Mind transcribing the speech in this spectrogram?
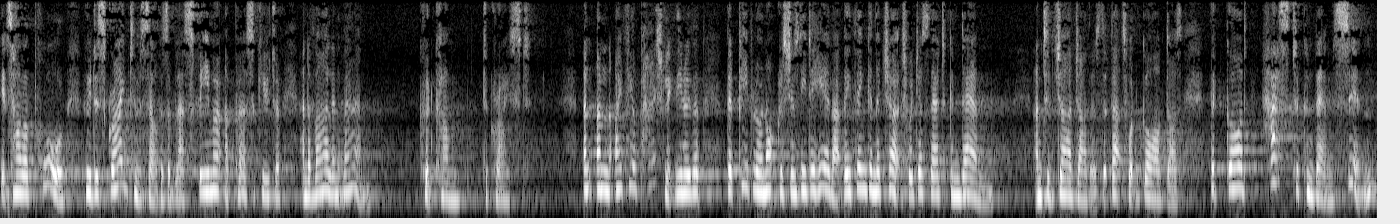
It's how a Paul, who described himself as a blasphemer, a persecutor, and a violent man, could come to Christ. And, and I feel passionately, you know, that, that people who are not Christians need to hear that. They think in the church we're just there to condemn and to judge others, that that's what God does. But God has to condemn sin,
